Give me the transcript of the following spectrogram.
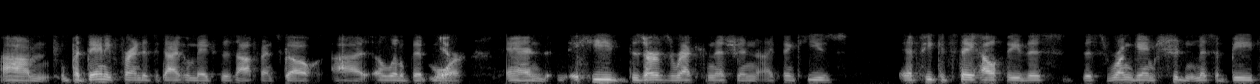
Um, but Danny Friend is a guy who makes this offense go uh, a little bit more, yep. and he deserves the recognition. I think he's if he could stay healthy, this this run game shouldn't miss a beat.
